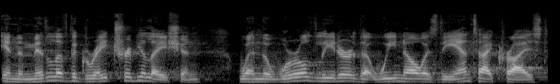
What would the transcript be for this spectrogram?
in the middle of the Great Tribulation when the world leader that we know as the Antichrist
